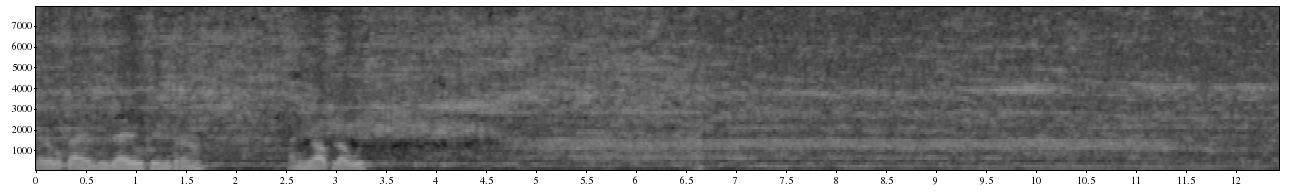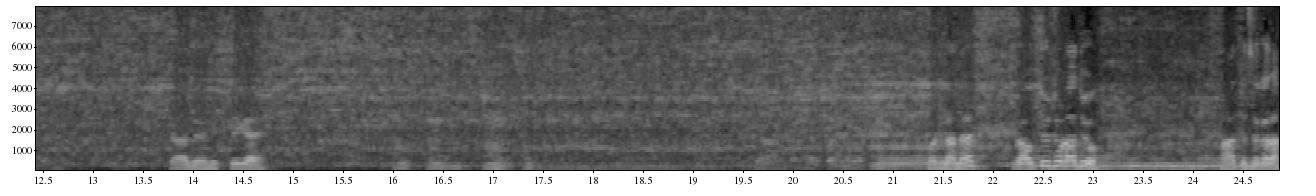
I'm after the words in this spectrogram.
सर्व काय भिजायला होते मित्रांनो. आणि हे आपला ऊस. चालेल निघते काय? पडला ना गावतोय सोडा देऊ. हां तसं करा.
